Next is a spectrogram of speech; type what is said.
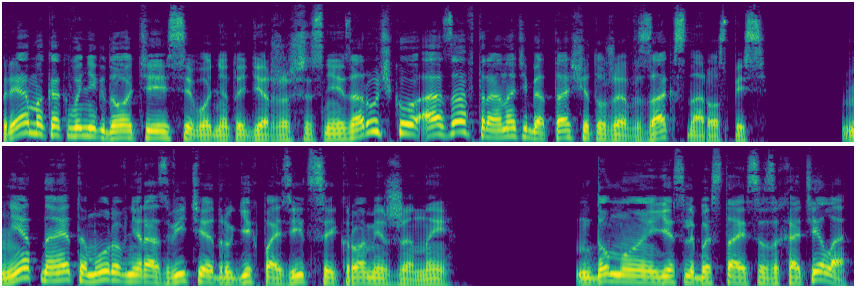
Прямо как в анекдоте, сегодня ты держишься с ней за ручку, а завтра она тебя тащит уже в ЗАГС на роспись. Нет на этом уровне развития других позиций, кроме жены. Думаю, если бы Стайса захотела,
